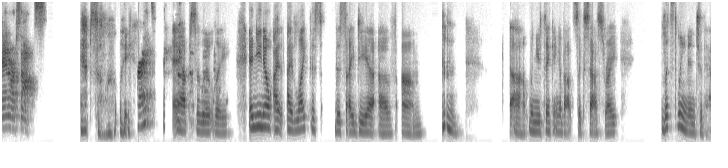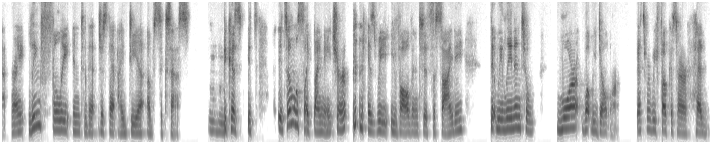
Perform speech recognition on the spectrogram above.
and our thoughts. Absolutely. Right? Absolutely. And you know, I, I like this this idea of um, uh, when you're thinking about success, right? Let's lean into that, right? Lean fully into that, just that idea of success. Mm-hmm. Because it's it's almost like by nature, as we evolve into society, that we lean into more what we don't want. That's where we focus our head,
